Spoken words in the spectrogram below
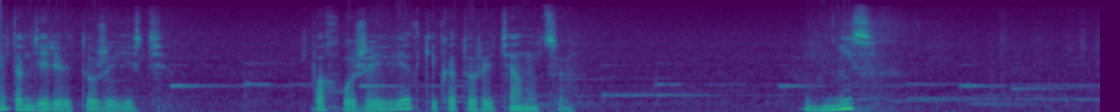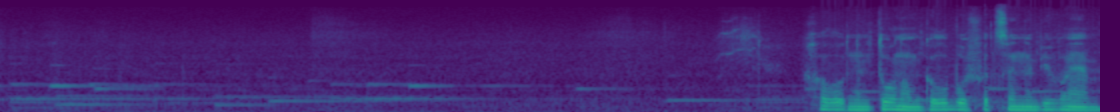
На этом дереве тоже есть похожие ветки, которые тянутся вниз. Холодным тоном голубой ФЦ набиваем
